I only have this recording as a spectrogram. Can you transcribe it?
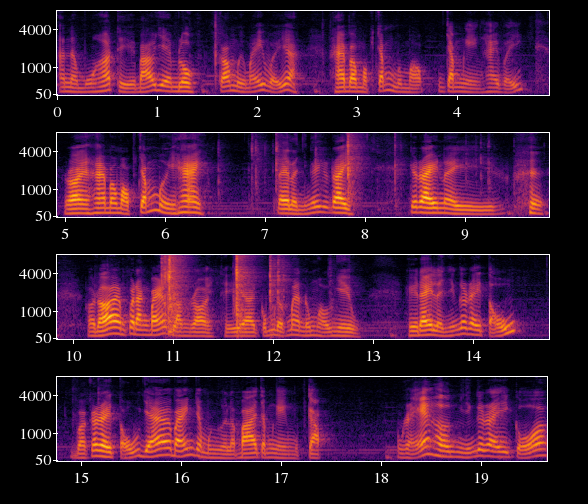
anh nào mua hết thì báo với em luôn. Có mười mấy vỉ à. 231.11 trăm ngàn hai vỉ rồi 231.12 đây là những cái ray. Cái ray này hồi đó em có đăng bán một lần rồi thì à, cũng được mấy anh ủng hộ nhiều. Thì đây là những cái ray tủ. Và cái ray tủ giá bán cho mọi người là 300 ngàn một cặp. Rẻ hơn những cái ray của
